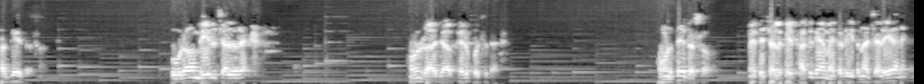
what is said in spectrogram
ਅੱਗੇ ਦੱਸਾਂ ਪੂਰਾ ਮੀਲ ਚੱਲ ਰਿਹਾ ਹੁਣ ਰਾਜਾ ਫਿਰ ਪੁੱਛਦਾ ਹੈ ਹੁਣ ਤੇ ਦੱਸੋ ਮੈਂ ਤੇ ਚੱਲ ਕੇ ਥੱਕ ਗਿਆ ਮੈਂ ਕਦੇ ਇਤਨਾ ਚਲਿਆ ਨਹੀਂ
